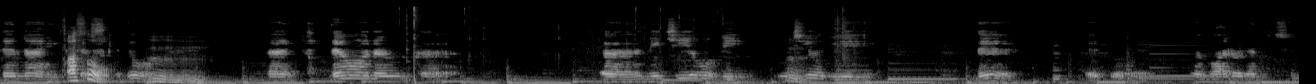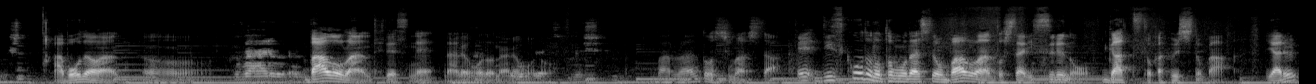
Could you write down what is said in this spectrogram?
てないんであそう？すけど、うんうん。はい、でもなんか、あ日曜日、日曜日で、えっと、バロラントしましあボーダーラン。ドた。バロランうんバロラントですね。なるほどト。なるほど。バロラントをしました。えディスコードの友達ともバロラントしたりするの？ガッツとかフシとか。やる？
